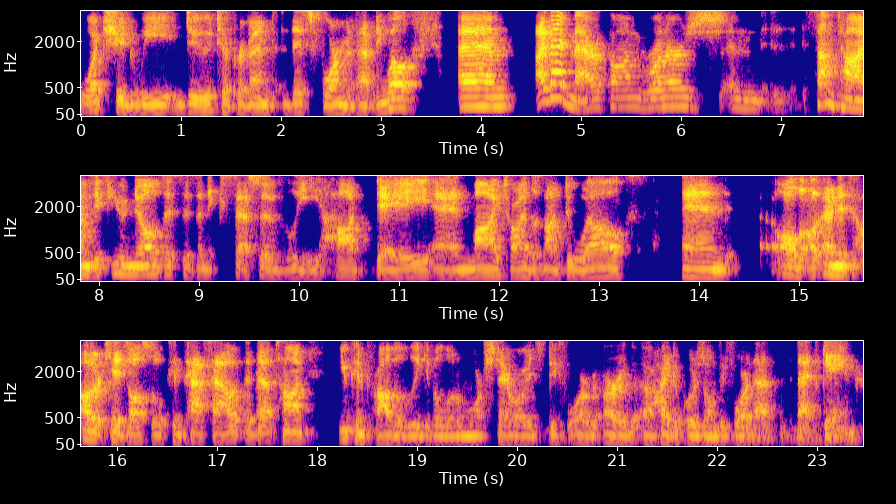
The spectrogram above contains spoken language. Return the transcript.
What should we do to prevent this form of happening? Well, um, I've had marathon runners, and sometimes if you know this is an excessively hot day and my child does not do well, and all the I mean, it's other kids also can pass out at that time. You can probably give a little more steroids before or hydrocortisone before that that game.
